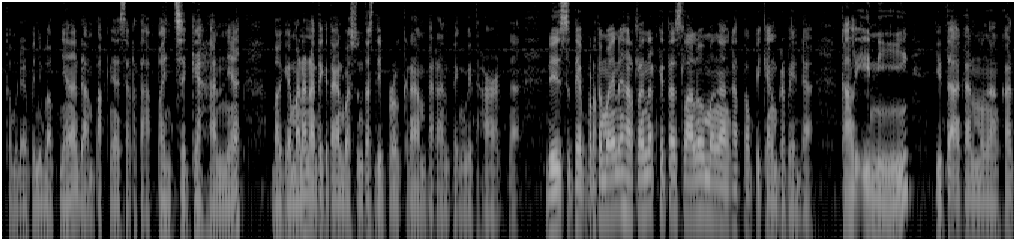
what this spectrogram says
kemudian penyebabnya, dampaknya, serta pencegahannya bagaimana nanti kita akan bahas tuntas di program Parenting with Heart. Nah, di setiap pertemuan ini Heartliner kita selalu mengangkat topik yang berbeda. Kali ini kita akan mengangkat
